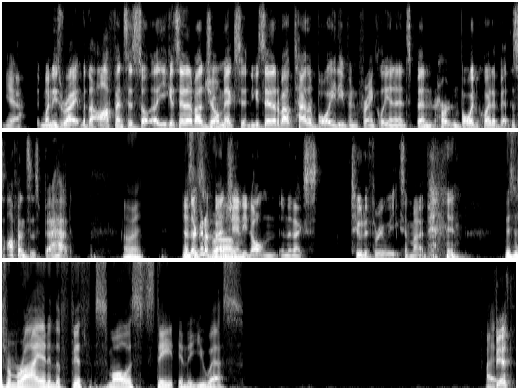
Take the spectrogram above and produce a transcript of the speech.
yeah, when he's right. But the offense is so. Uh, you can say that about Joe Mixon. You can say that about Tyler Boyd, even frankly, and it's been hurting Boyd quite a bit. This offense is bad. All right. And they're going to bench Andy Dalton in the next two to three weeks, in my opinion. This is from Ryan in the fifth smallest state in the U.S. I- Fifth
